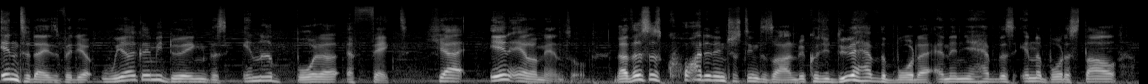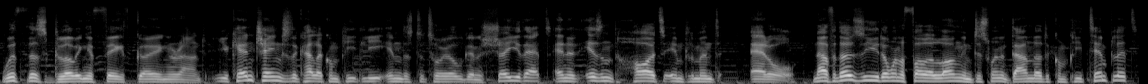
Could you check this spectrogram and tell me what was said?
In today's video, we are going to be doing this inner border effect here in Elementor. Now this is quite an interesting design because you do have the border and then you have this inner border style with this glowing effect going around. You can change the color completely in this tutorial, we're going to show you that and it isn't hard to implement at all. Now for those of you who don't want to follow along and just want to download a complete template,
